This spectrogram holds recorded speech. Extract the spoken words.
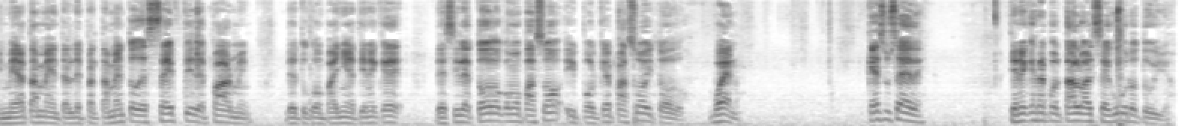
inmediatamente al departamento de Safety Department de tu compañía, tiene que decirle todo cómo pasó y por qué pasó y todo. Bueno, ¿qué sucede? Tienes que reportarlo al seguro tuyo.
